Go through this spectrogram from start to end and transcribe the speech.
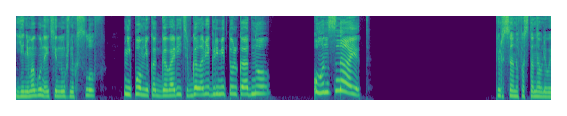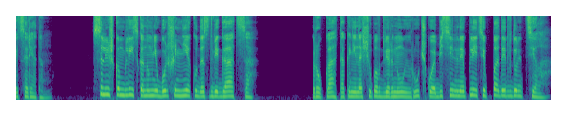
Я не могу найти нужных слов. Не помню, как говорить, в голове гремит только одно. «Он знает!» Кирсанов останавливается рядом. Слишком близко, но мне больше некуда сдвигаться. Рука, так и не нащупав дверную ручку, обессиленной плети падает вдоль тела.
